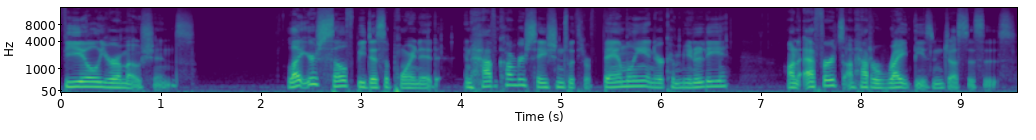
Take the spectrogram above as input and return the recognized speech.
feel your emotions. Let yourself be disappointed and have conversations with your family and your community on efforts on how to right these injustices.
